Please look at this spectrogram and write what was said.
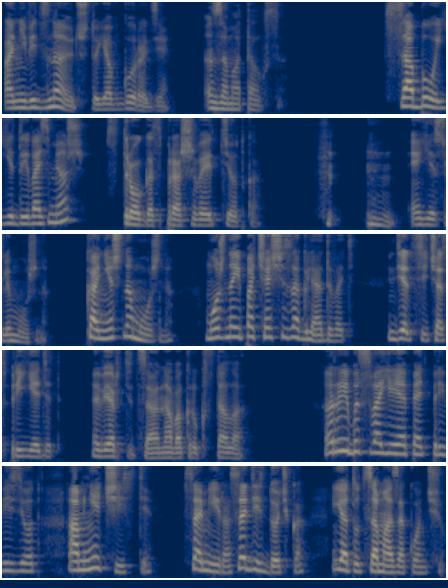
Они ведь знают, что я в городе. Замотался. «С собой еды возьмешь?» – строго спрашивает тетка. «Если можно». «Конечно, можно. Можно и почаще заглядывать. Дед сейчас приедет. Вертится она вокруг стола. Рыбы своей опять привезет, а мне чисти. Самира, садись, дочка. Я тут сама закончу.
